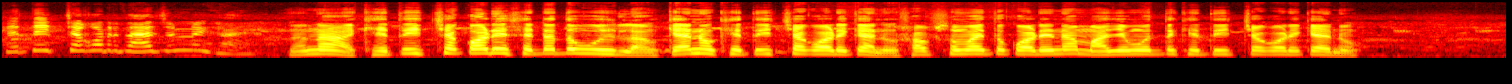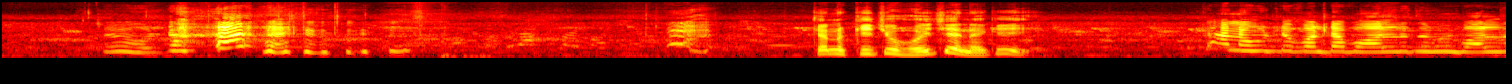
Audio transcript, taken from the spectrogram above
খেতে ইচ্ছা করে তার জন্যই খায়। না না খেতে ইচ্ছা করে সেটা তো বুঝলাম। কেন খেতে ইচ্ছা করে কেন? সব সময় তো করে না মাঝে মধ্যে খেতে ইচ্ছা করে কেন? কেন কিছু হয়েছে নাকি? কেন উল্টো পাল্টা বলো তুমি বলো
